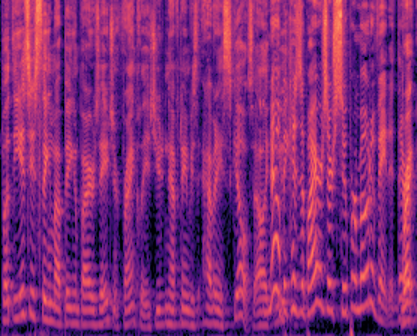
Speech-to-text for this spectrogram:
But the easiest thing about being a buyer's agent, frankly, is you didn't have to have any skills. Like no, you, because the buyers are super motivated. They're, right.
